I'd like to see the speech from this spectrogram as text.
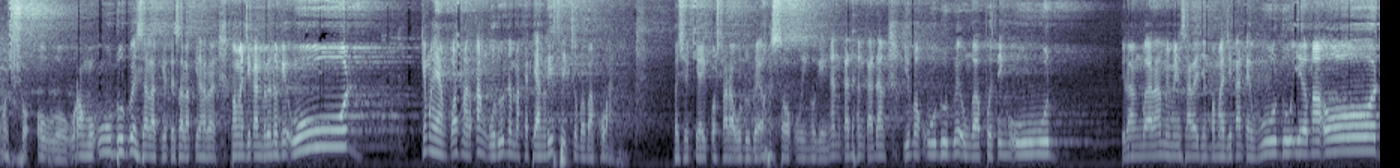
Masya Allah orang mau udud we salaki teh salaki hara pamajikan renege ud. Kemah yang kuas marakang wudhu nama make tiang listrik coba bakuan. pas kiai kostara tara wudhu dua sok uing hogengan kadang-kadang ieu mah wudhu dua unggah peuting ud. bilang barang memang sare jeung pamajikan teh wudhu ieu mah ud.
